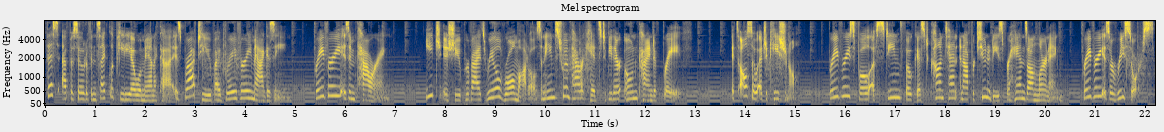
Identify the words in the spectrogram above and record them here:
This episode of Encyclopedia Womanica is brought to you by Bravery Magazine. Bravery is empowering. Each issue provides real role models and aims to empower kids to be their own kind of brave. It's also educational. Bravery's full of STEAM focused content and opportunities for hands on learning. Bravery is a resource.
